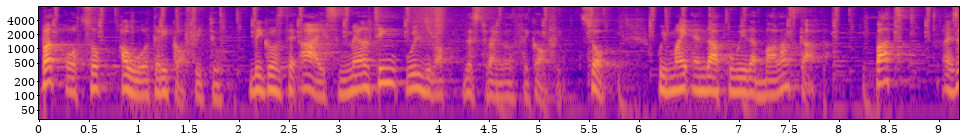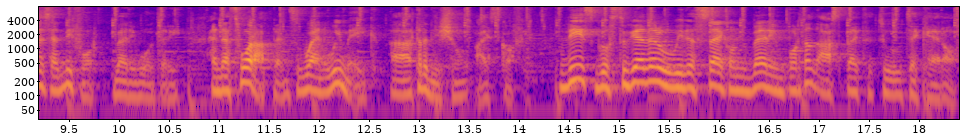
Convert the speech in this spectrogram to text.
but also a watery coffee too, because the ice melting will drop the strength of the coffee. So we might end up with a balanced cup, but as I said before, very watery. And that's what happens when we make a traditional iced coffee. This goes together with a second very important aspect to take care of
